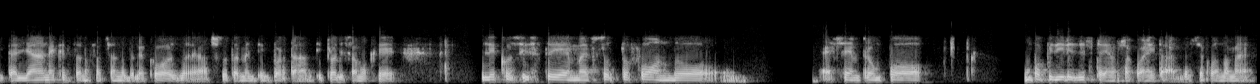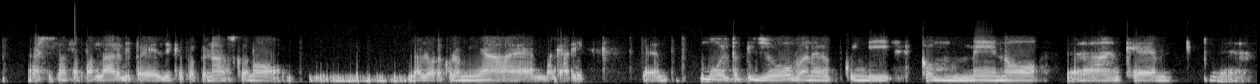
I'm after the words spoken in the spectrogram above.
italiane che stanno facendo delle cose assolutamente importanti, però diciamo che l'ecosistema, il sottofondo è sempre un po', un po più di resistenza qua in Italia, secondo me, adesso senza parlare di paesi che proprio nascono, la loro economia è magari eh, molto più giovane, quindi con meno eh, anche... Eh,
